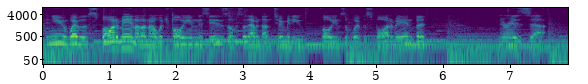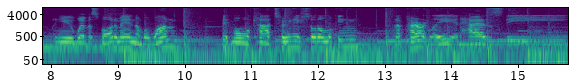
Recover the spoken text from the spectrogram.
a new Web of Spider-Man. I don't know which volume this is. Obviously, they haven't done too many volumes of Web of Spider-Man, but there is uh, a new Web of Spider-Man number one. A bit more cartoonish sort of looking. And apparently it has the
